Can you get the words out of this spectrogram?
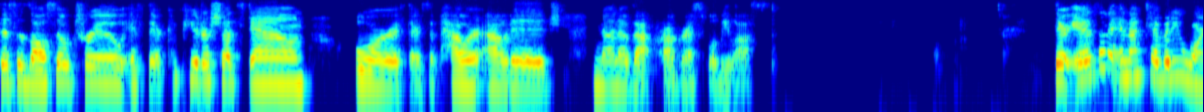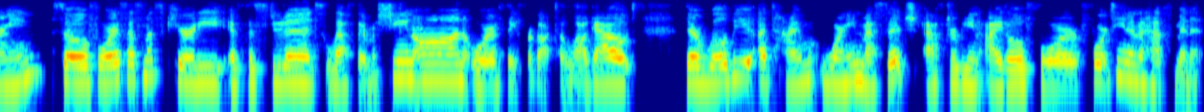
This is also true if their computer shuts down or if there's a power outage, none of that progress will be lost. There is an inactivity warning. So for assessment security, if the student left their machine on or if they forgot to log out, there will be a time warning message after being idle for 14 and a half minutes.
